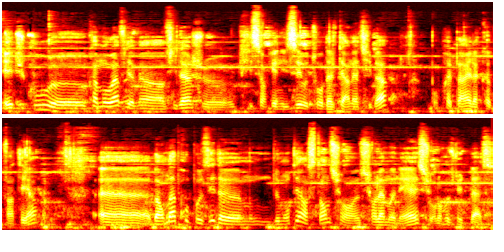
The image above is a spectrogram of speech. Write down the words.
Et du coup, euh, comme au Havre, il y avait un village euh, qui s'organisait autour d'Alternativa pour préparer la COP 21. Euh, bah, on m'a proposé de, de, monter un stand sur, sur la monnaie, sur le revenu de base.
